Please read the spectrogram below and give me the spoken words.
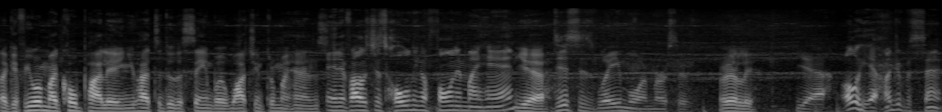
Like if you were my co-pilot and you had to do the same but watching through my hands. And if I was just holding a phone in my hand, yeah. This is way more immersive. Really? Yeah. Oh yeah, 100%.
